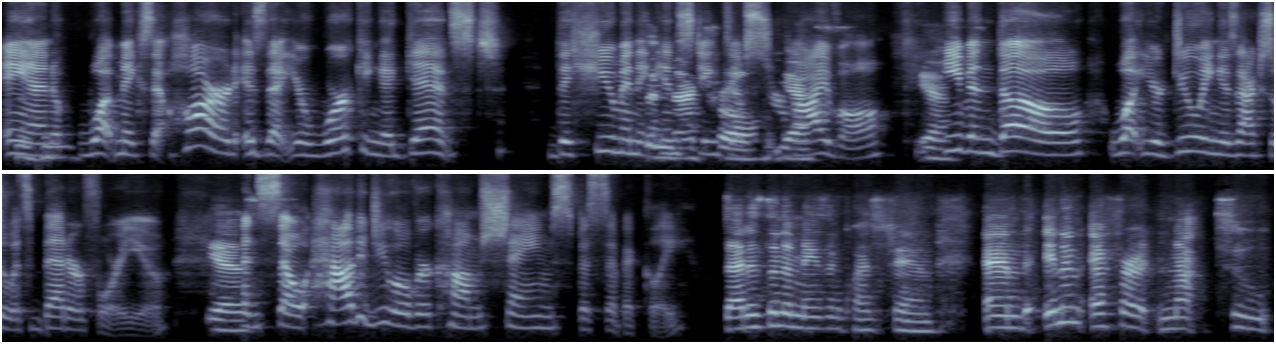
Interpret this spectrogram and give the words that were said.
And mm-hmm. what makes it hard is that you're working against the human the instinct natural, of survival, yes. yeah. even though what you're doing is actually what's better for you. Yes. And so, how did you overcome shame specifically? That is an amazing question. And in an effort not to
